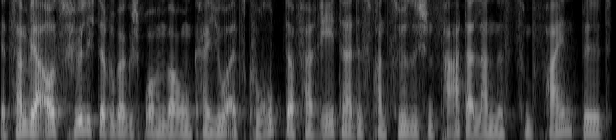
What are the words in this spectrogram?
Jetzt haben wir ausführlich darüber gesprochen, warum Caillot als korrupter Verräter des französischen Vaterlandes zum Feindbild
